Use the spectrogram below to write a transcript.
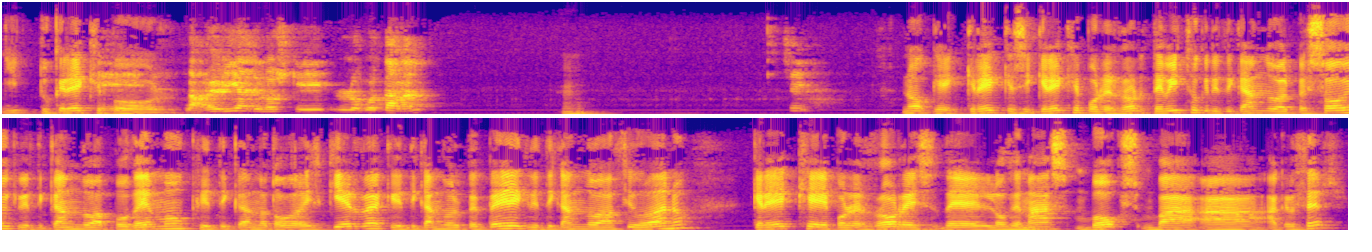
¿Y tú crees que eh, por...? La mayoría de los que lo votaban... Sí. No, que crees que si crees que por error te he visto criticando al PSOE, criticando a Podemos, criticando a toda la izquierda, criticando al PP, criticando a Ciudadanos, ¿crees que por errores de los demás Vox va a, a crecer?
